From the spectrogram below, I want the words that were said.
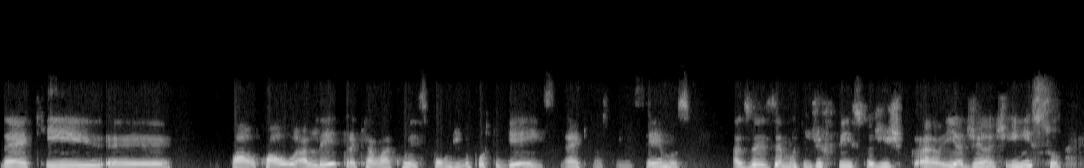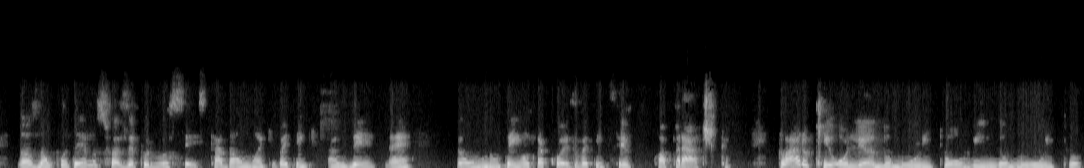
né, que é, qual, qual a letra que ela corresponde no português, né, que nós conhecemos, às vezes é muito difícil a gente uh, ir adiante. E isso nós não podemos fazer por vocês, cada um é que vai ter que fazer, né? Então não tem outra coisa, vai ter que ser com a prática. Claro que olhando muito, ouvindo muito,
